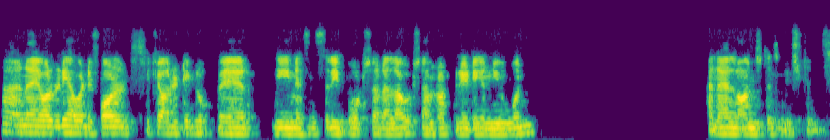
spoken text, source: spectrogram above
And I already have a default security group where the necessary ports are allowed, so I'm not creating a new one. And I'll launch this instance.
